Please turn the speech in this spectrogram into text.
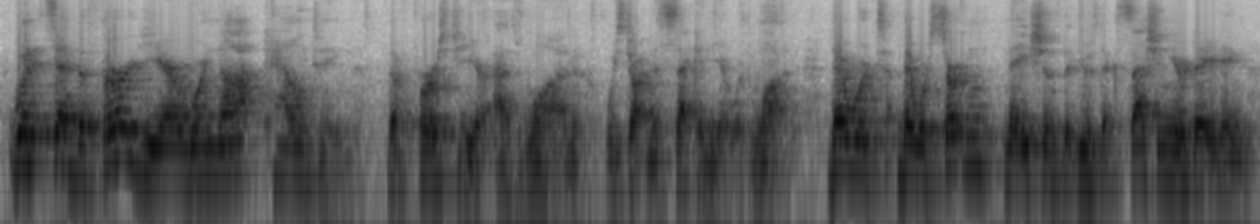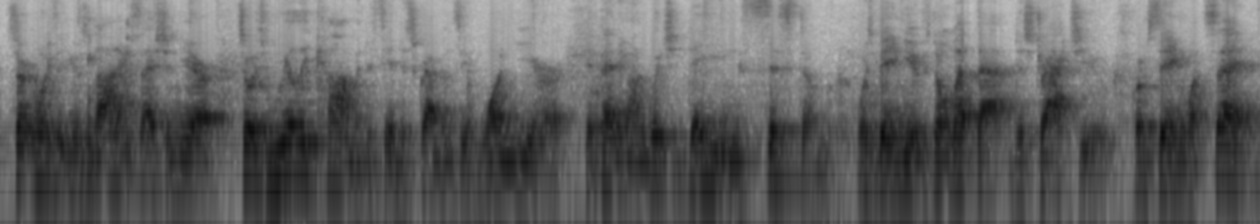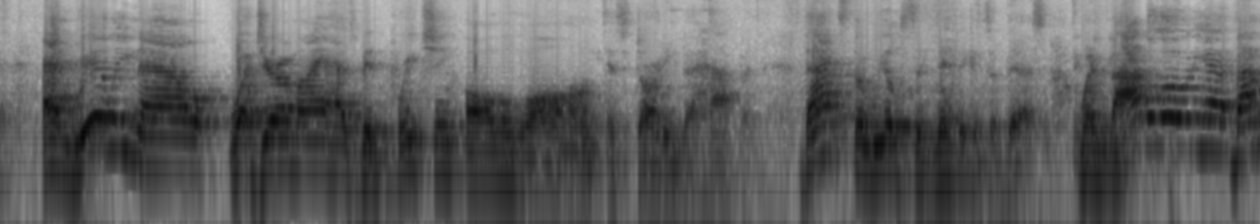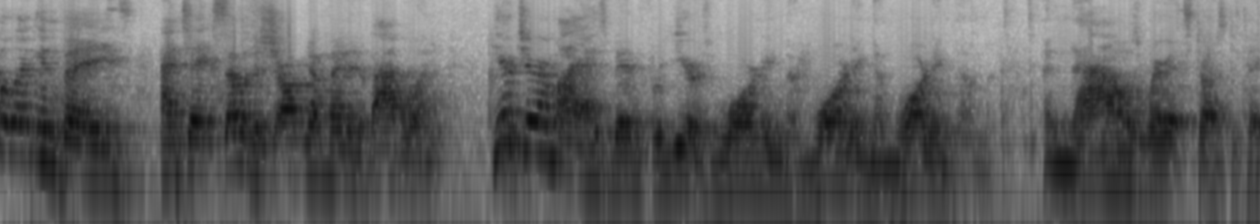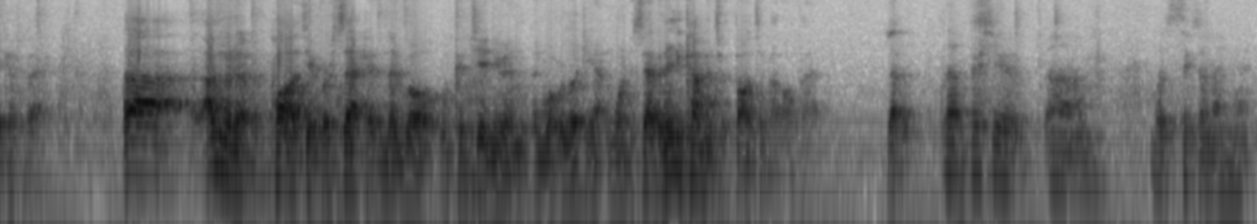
When it said the third year, we're not counting the first year as one. We start in the second year with one. There were, t- there were certain nations that used accession year dating, certain ones that used non accession year. So it's really common to see a discrepancy of one year depending on which dating system was being used. Don't let that distract you from seeing what's saying. And really, now, what Jeremiah has been preaching all along is starting to happen. That's the real significance of this. When Babylonia, Babylon invades and takes some of the sharp young men into Babylon, here Jeremiah has been for years warning them, warning them, warning them. And now is where it starts to take effect. Uh, I'm going to pause here for a second and then we'll, we'll continue in, in what we're looking at in 1 to 7. Any comments or thoughts about all that? That, that first year um, was 609, right?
